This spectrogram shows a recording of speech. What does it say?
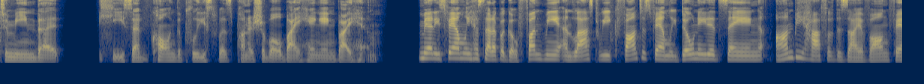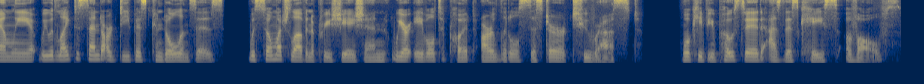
to mean that he said calling the police was punishable by hanging by him. Mani's family has set up a GoFundMe, and last week, Fanta's family donated, saying, On behalf of the Xayavong family, we would like to send our deepest condolences. With so much love and appreciation, we are able to put our little sister to rest. We'll keep you posted as this case evolves.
